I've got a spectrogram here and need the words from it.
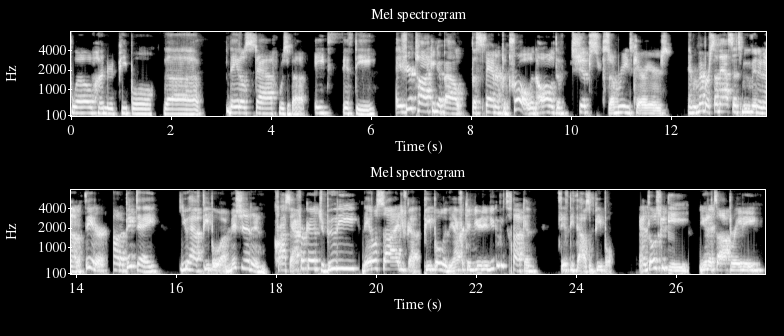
1,200 people. The NATO staff was about 850. If you're talking about the span of control and all of the ships, submarines, carriers, and remember, some assets move in and out of theater. On a big day, you have people on mission and across Africa, Djibouti, NATO side. You've got people in the African Union. You could be talking 50,000 people. And those could be units operating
